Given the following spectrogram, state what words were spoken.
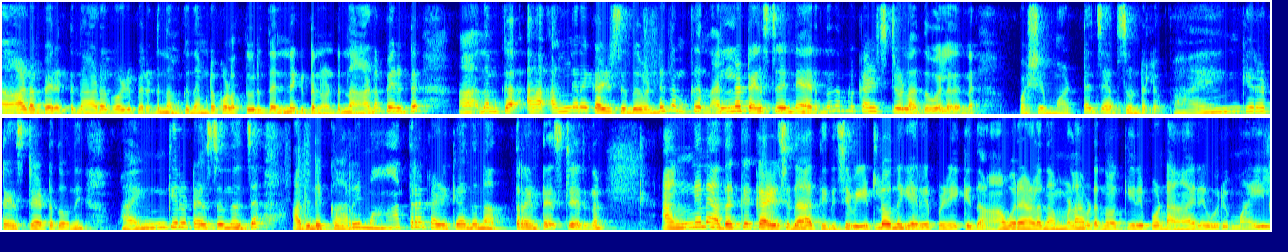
നാടൻ പെരട്ട് നാടൻ കോഴി പെരട്ട് നമുക്ക് നമ്മുടെ കുളത്തൂർ തന്നെ കിട്ടുന്നുണ്ട് നാടൻ പെരട്ട് നമുക്ക് അങ്ങനെ കഴിച്ചത് കൊണ്ട് നമുക്ക് നല്ല ടേസ്റ്റ് തന്നെയായിരുന്നു നമ്മൾ കഴിച്ചിട്ടുള്ള അതുപോലെ തന്നെ. പക്ഷേ മട്ടൻ ചാപ്സ് ഉണ്ടല്ലോ ഭയങ്കര ടേസ്റ്റായിട്ട് തോന്നി. ഭയങ്കര ടേസ്റ്റ് എന്ന് വെച്ചാൽ അതിന്റെ കറി മാത്രം കഴിക്കാൻ തന്നെ അത്രയും ടേസ്റ്റായിരുന്നു അങ്ങനെ അതൊക്കെ കഴിച്ച് ദാ തിരിച്ച് വീട്ടിലൊന്ന് കയറിയപ്പോഴേക്ക് ദാ ഒരാൾ നമ്മളവിടെ നോക്കിയിരിപ്പോണ്ട്. ആര്? ഒരു മയിൽ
